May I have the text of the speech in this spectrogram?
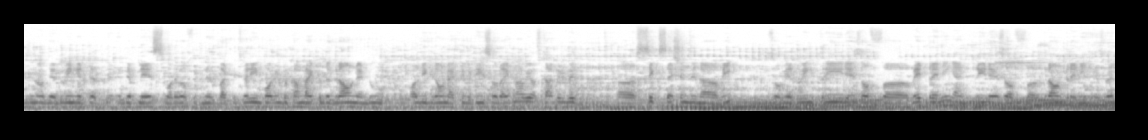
you know they're doing it at, their place whatever fitness but it's very important to come back to the ground and do all the ground activities so right now we have started with uh, six sessions in a week So we are doing three days of uh, weight training and three days of uh, ground training as well.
